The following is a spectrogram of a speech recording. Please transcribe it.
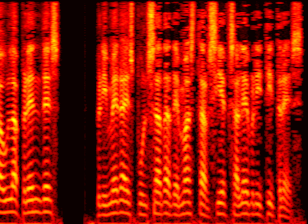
Paula Prendes, primera expulsada de MasterChef Celebrity 3.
